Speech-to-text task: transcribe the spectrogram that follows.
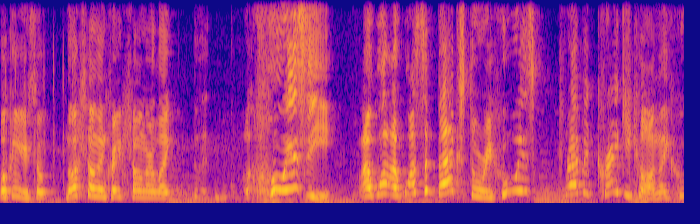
Okay, so Noctung and Cranky Kong are like, who is he? I want, I want some backstory. Who is Rabbid Cranky Kong? Like, who,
